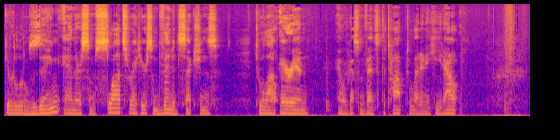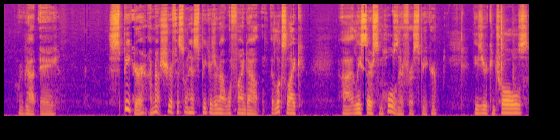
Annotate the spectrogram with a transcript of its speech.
give it a little zing. And there's some slots right here, some vented sections to allow air in. And we've got some vents at the top to let any heat out. We've got a speaker. I'm not sure if this one has speakers or not. We'll find out. It looks like uh, at least there's some holes there for a speaker. These are your controls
